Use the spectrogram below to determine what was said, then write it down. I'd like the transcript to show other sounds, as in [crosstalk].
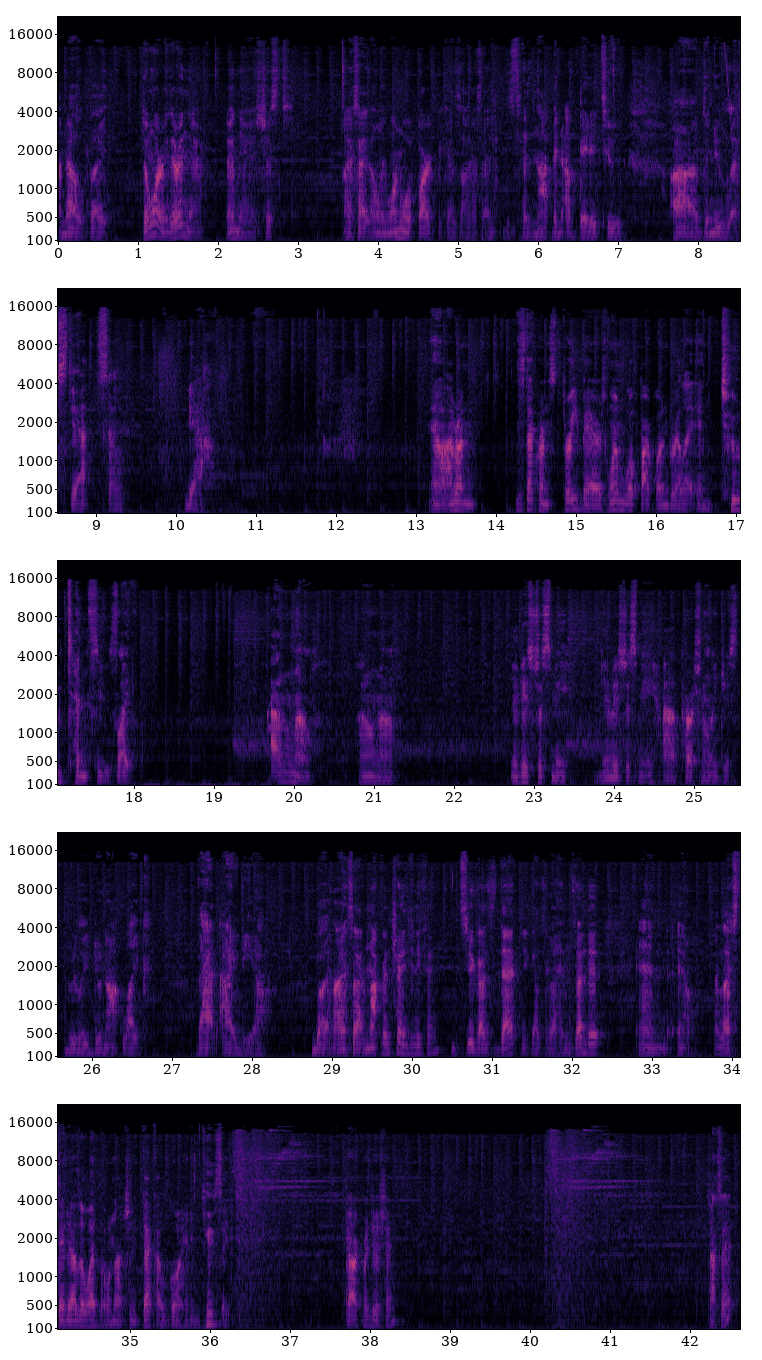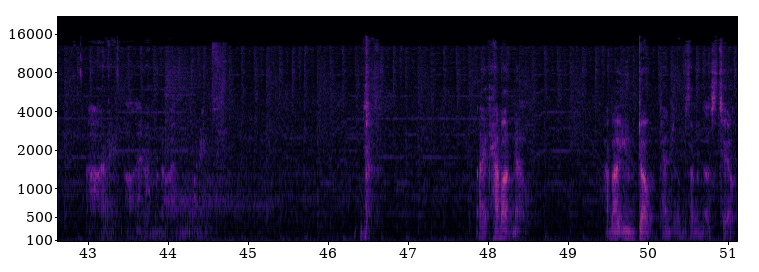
I know, but don't worry, they're in there. They're in there. It's just, like I said, only one Wolf Bark because, like I said, this has not been updated to uh, the new list yet. So, yeah. Now, I run, this deck runs three Bears, one Wolf Bark, one Gorilla, and two Tensus. Like, I don't know. I don't know. Maybe it's just me. Maybe it's just me. I personally just really do not like that idea. But like I said, I'm not going to change anything. It's your guys' deck. You guys go ahead and send it. And, you know, unless stated otherwise, I will not change deck. I will go ahead and [laughs] use it. Dark Magician. That's it? Alright, well then I'm going to go ahead and warning. [laughs] like, how about no? How about you don't pendulum summon those two?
